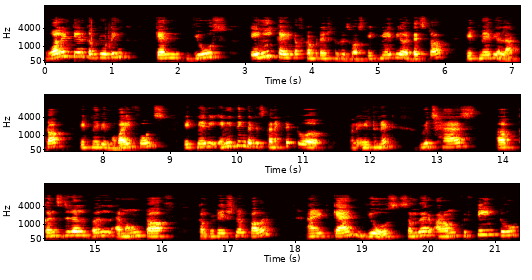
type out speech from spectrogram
volunteer computing can use any kind of computational resource. It may be a desktop it may be a laptop it may be mobile phones it may be anything that is connected to a, an internet which has a considerable amount of computational power and it can use somewhere around 15 to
